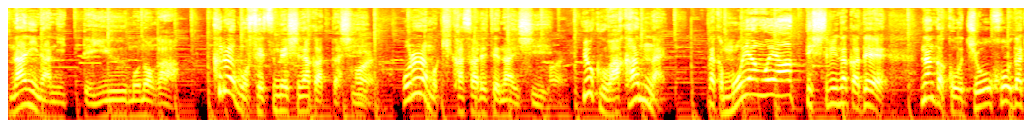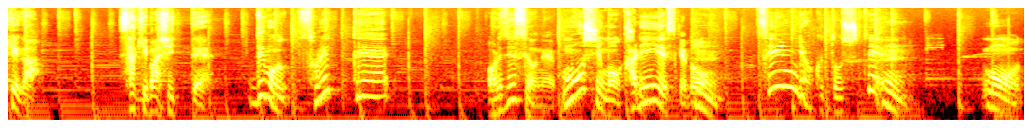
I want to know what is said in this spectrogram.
何々っていうものがクラブも説明しなかったし、はい、俺らも聞かされてないし、はい、よく分かんないなんかモヤモヤってしてる中でなんかこう情報だけが先走って。でもそれってあれですよね。もしも仮にですけど、うん、戦力としてもう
